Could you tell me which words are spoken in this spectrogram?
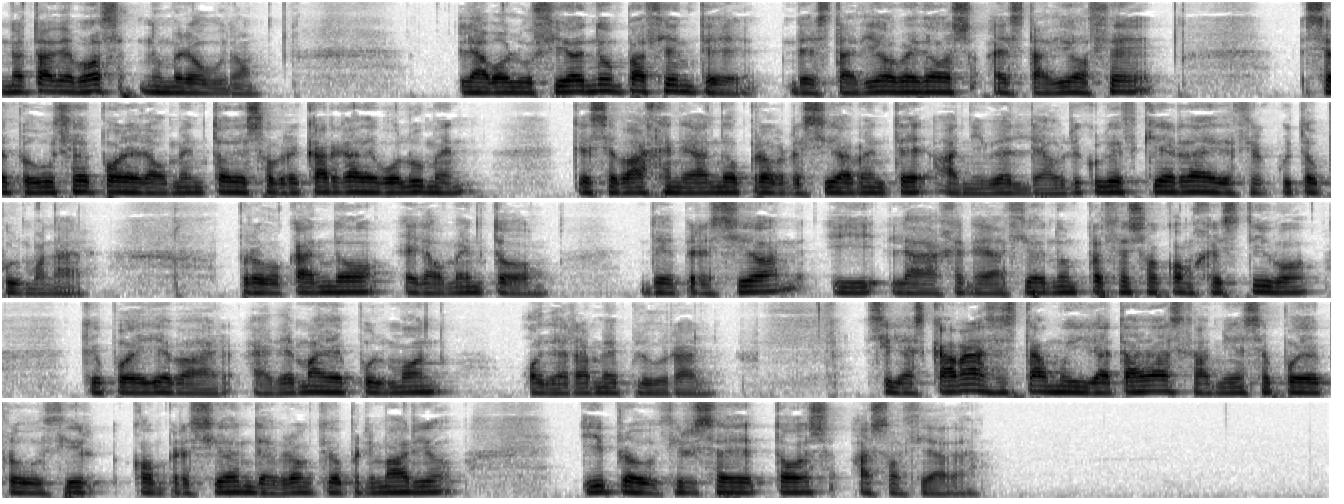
Nota de voz número 1. La evolución de un paciente de estadio B2 a estadio C se produce por el aumento de sobrecarga de volumen que se va generando progresivamente a nivel de aurícula izquierda y de circuito pulmonar, provocando el aumento de presión y la generación de un proceso congestivo que puede llevar a edema de pulmón o derrame pleural. Si las cámaras están muy dilatadas, también se puede producir compresión de bronquio primario y producirse tos asociada.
